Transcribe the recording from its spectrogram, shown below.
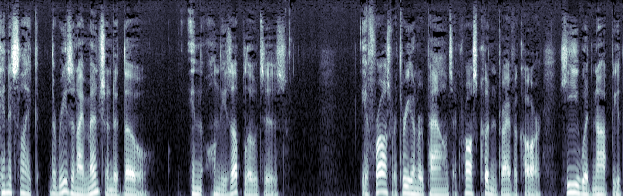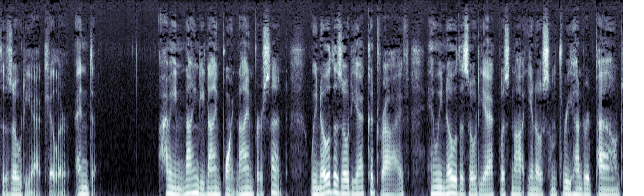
And it's like, the reason I mentioned it, though, in on these uploads is if Ross were 300 pounds and Ross couldn't drive a car, he would not be the Zodiac killer. And I mean, 99.9%. We know the Zodiac could drive, and we know the Zodiac was not, you know, some 300 pound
